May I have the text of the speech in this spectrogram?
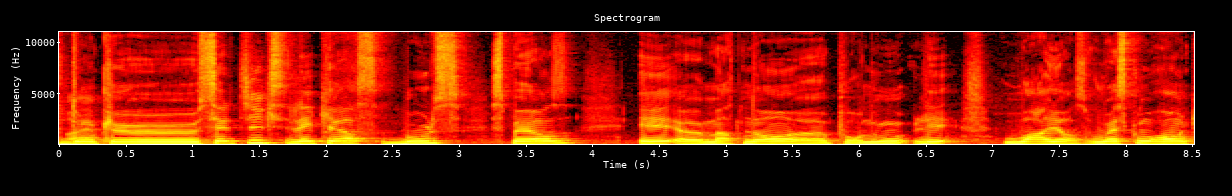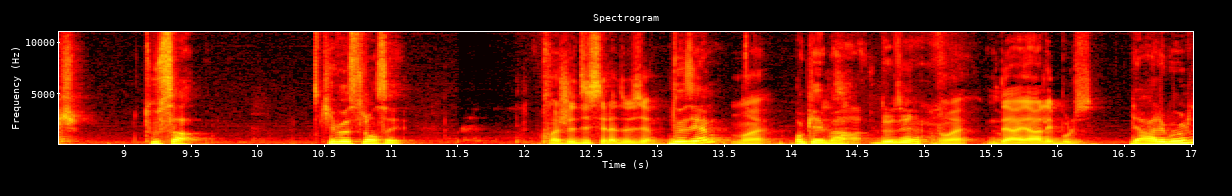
Donc euh, Celtics, Lakers, Bulls, Spurs et euh, maintenant euh, pour nous les Warriors. Où est-ce qu'on rank tout ça? Qui veut se lancer? Moi, je dis c'est la deuxième. Deuxième? Ouais. Ok, bah Deuxième? Ouais. Derrière les Bulls. derrière les Bulls?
